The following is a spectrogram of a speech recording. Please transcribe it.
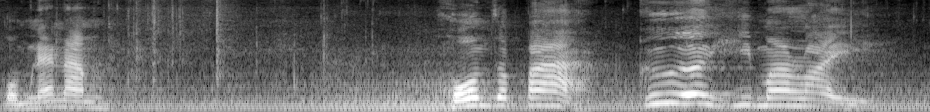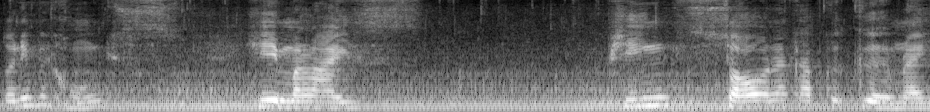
ผมแนะนำโฮมสปาเกลือฮิมาลัย ตัวนี้เป็นของฮิมาลัยพิงซอนะครับ คือเกลือฮิมาลัย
